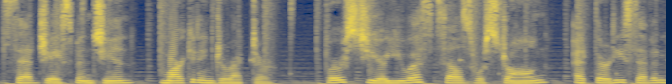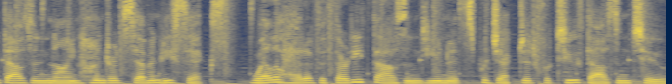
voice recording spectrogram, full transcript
said Jay Spenchian, marketing director. First year US sales were strong, at 37,976, well ahead of the 30,000 units projected for 2002.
